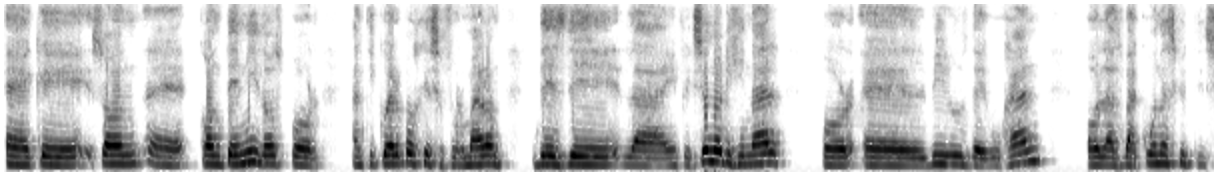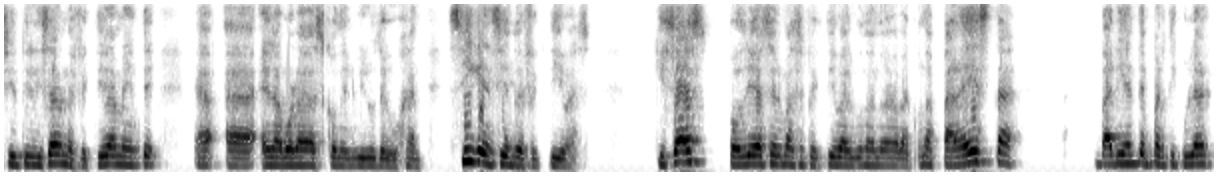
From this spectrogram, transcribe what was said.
eh, que son eh, contenidos por anticuerpos que se formaron desde la infección original por el virus de Wuhan o las vacunas que se utilizaron efectivamente elaboradas con el virus de Wuhan. Siguen siendo efectivas. Quizás podría ser más efectiva alguna nueva vacuna para esta variante en particular,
